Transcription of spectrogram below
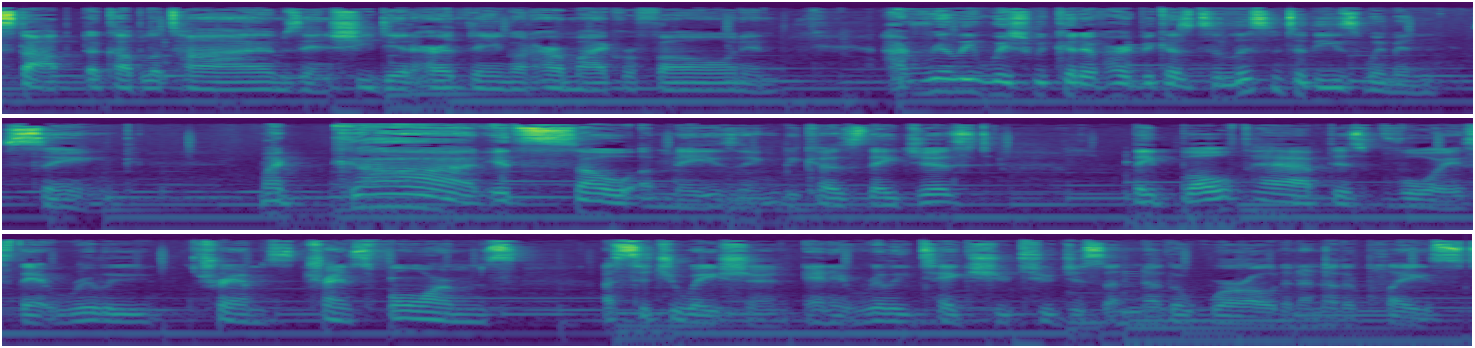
stopped a couple of times and she did her thing on her microphone. And I really wish we could have heard because to listen to these women sing, my God, it's so amazing because they just, they both have this voice that really trans- transforms a situation and it really takes you to just another world and another place.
